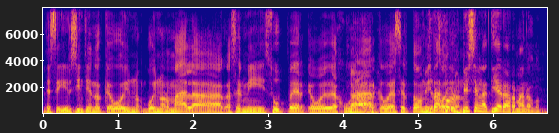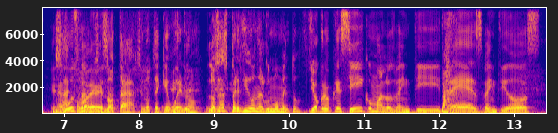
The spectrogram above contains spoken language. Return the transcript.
de seguir sintiendo que voy, no- voy normal a, a hacer mi súper, que voy a jugar, Claro. que voy a hacer todo mi Estás rollo. con los ¿no? pies en la tierra, hermano. Exacto, gusta. Se ser. nota, se nota, qué Este, bueno. ¿Los has perdido en algún momento? Yo creo que sí, como a los 23, 22.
